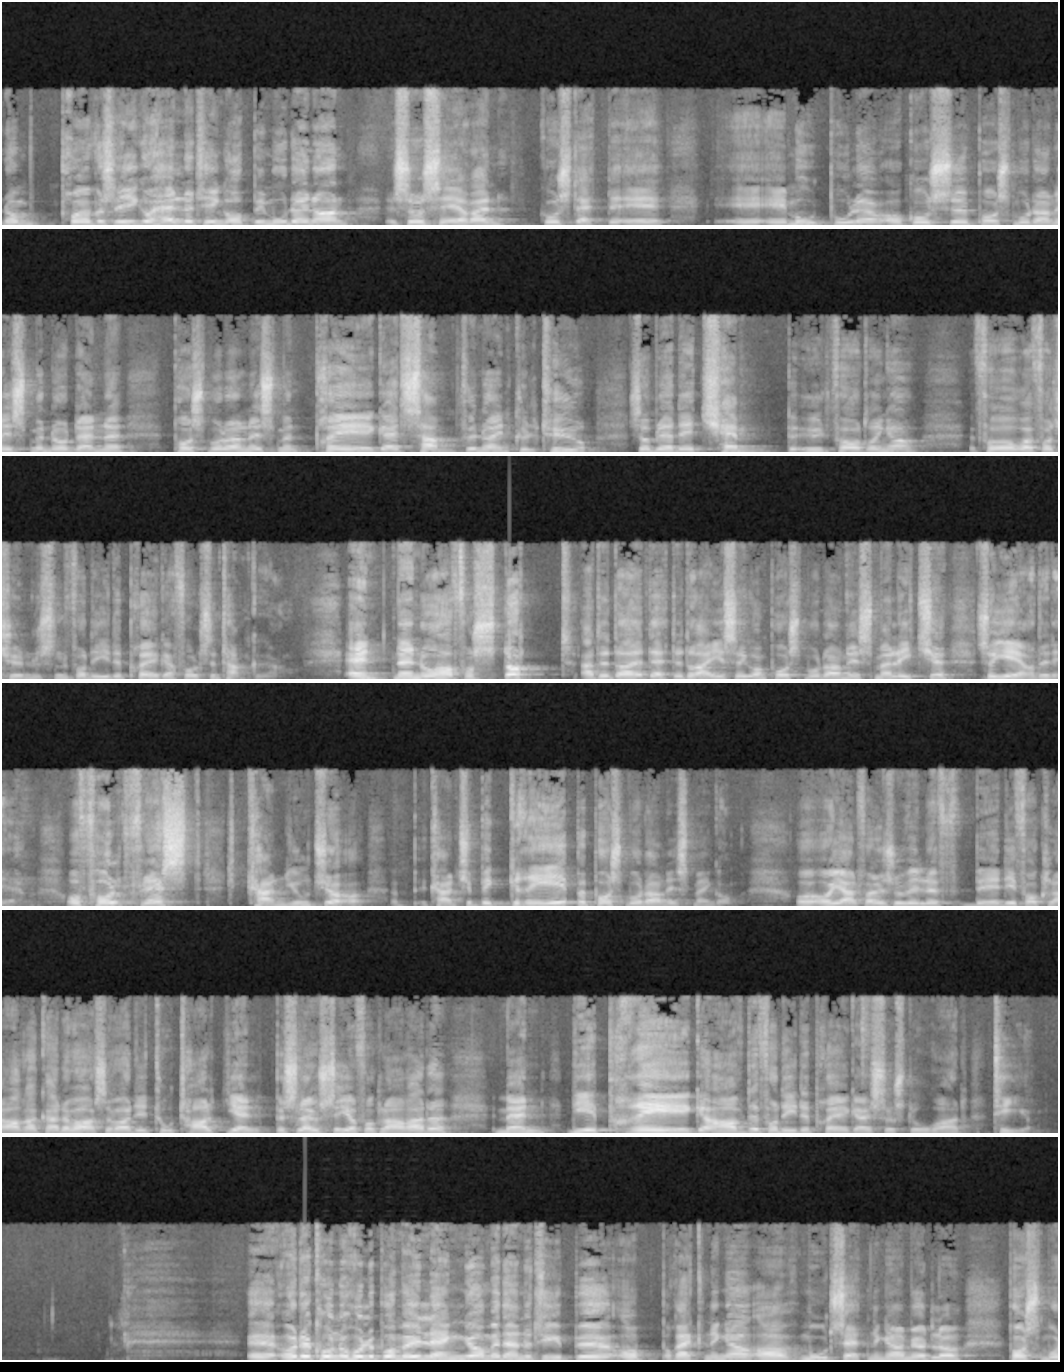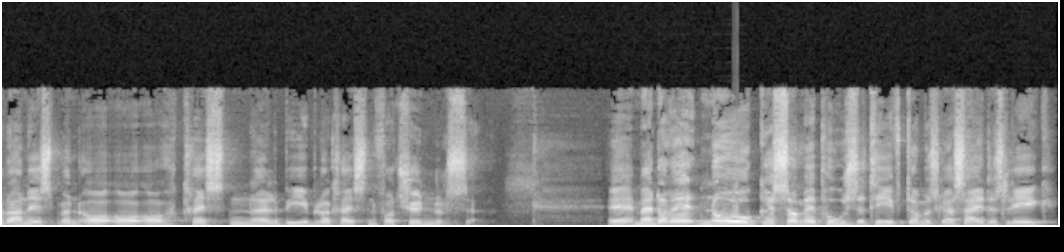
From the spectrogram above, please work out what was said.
Når vi prøver slik å helle ting opp imot en annen, så ser en hvordan dette er er motpoler, og hvordan postmodernismen, når denne postmodernismen preger et samfunn og en kultur, så blir det kjempeutfordringer for forkynnelsen fordi det preger folks tankegang. Enten en nå har forstått at det, dette dreier seg om postmodernisme eller ikke, så gjør det det. Og folk flest kan jo ikke, kan ikke begrepet postmodernisme engang. Og, og iallfall hun ville be de forklare hva det var, så var de totalt hjelpeløse i å forklare det. Men de er preget av det fordi det preger i så stor grad tida. Eh, og Det kunne holde på mye lenger med denne type opprekninger av motsetninger mellom postmodernismen og, og, og kristen eller Bibel og kristen forkynnelse. Eh, men det er noe som er positivt, om vi skal si det slik,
